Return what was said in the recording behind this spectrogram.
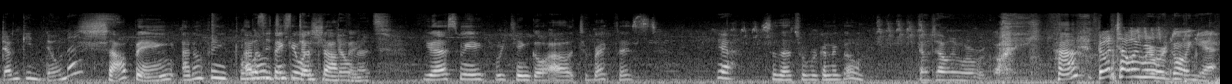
Dunkin' Donuts. Shopping? I don't think I don't it think it was Dunkin' shopping. Donuts? You asked me if we can go out to breakfast. Yeah. So that's where we're gonna go. Don't tell me where we're going. Huh? Don't tell me where we're going yet.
